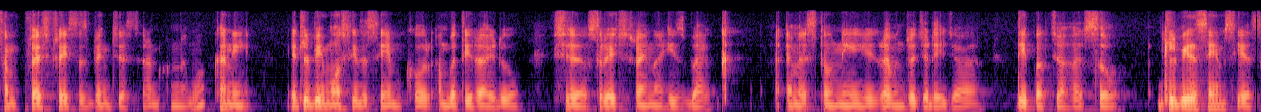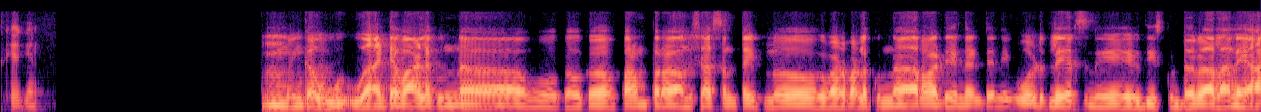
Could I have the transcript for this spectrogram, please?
some fresh faces bring చేస్తారు అనుకున్నాము కానీ it will be mostly the same core Ambati Rayudu Suresh Raina he's back MS Dhoni Ravindra Jadeja Deepak Chahar so it will be the same CSK again ఇంకా అంటే వాళ్ళకున్న ఒక ఒక పరంపర అనుశాసన టైప్లో వాళ్ళకున్న అలవాటు ఏంటంటే నీకు ఓల్డ్ ప్లేయర్స్ని తీసుకుంటారు. అలానే ఆ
